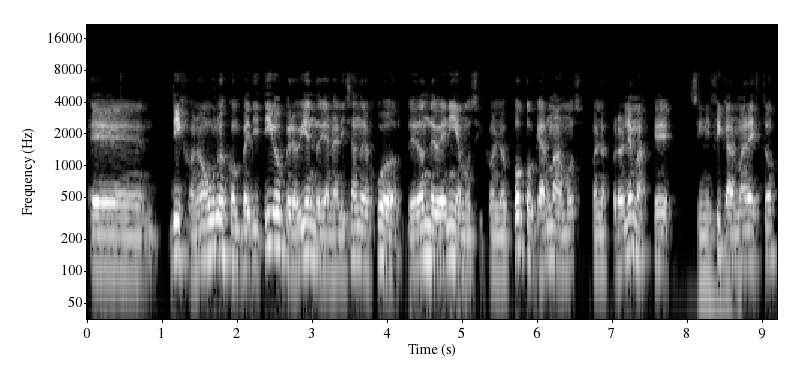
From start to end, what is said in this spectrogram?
eh, dijo, ¿no? Uno es competitivo, pero viendo y analizando el juego, de dónde veníamos y con lo poco que armamos, con los problemas que significa armar esto,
